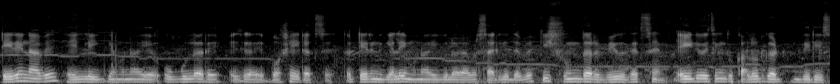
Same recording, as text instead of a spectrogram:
ট্রেন আবে সেই লিগে মনে হয় ওগুলারে এই জায়গায় বসাই রাখছে। তো ট্রেন গেলেই মনে হয় এগুলোর আবার সারিয়ে দেবে। কি সুন্দর ভিউ দেখছেন? এইটা হচ্ছে কিন্তু কালুরঘাট ব্রিজ।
